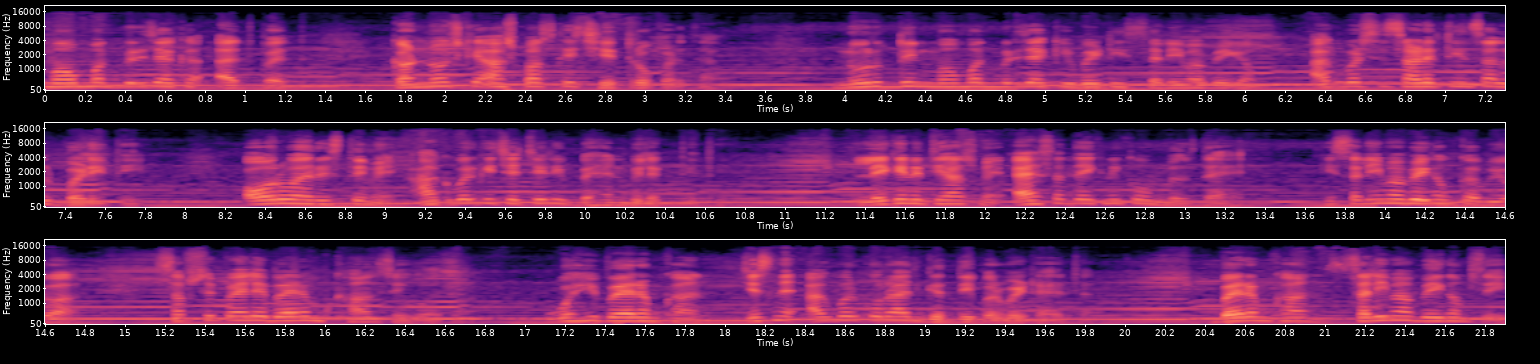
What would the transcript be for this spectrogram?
मोहम्मद मिर्ज़ा का अधिपत कन्नौज के आसपास के क्षेत्रों पर था। नूरुद्दीन मोहम्मद मिर्ज़ा की बेटी सलीमा बेगम अकबर से साढ़े तीन साल बड़ी थी और वह रिश्ते में अकबर की चचेरी बहन भी लगती थी। लेकिन इतिहास में ऐसा देखने को मिलता है कि सलीमा बेगम का विवाह सबसे पहले बैरम खान से हुआ था। वही बैरम खान जिसने अकबर को राज गद्दी पर बैठाया था। बैरम खान सलीमा बेगम से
